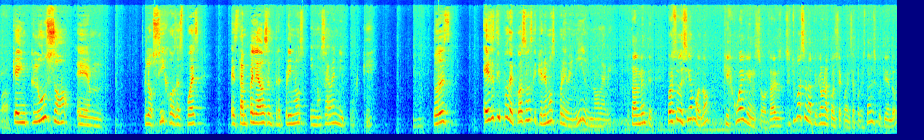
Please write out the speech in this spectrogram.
Wow. que incluso em, los hijos después están peleados entre primos y no saben ni por qué. Entonces, ese tipo de cosas son las que queremos prevenir, ¿no, David? Totalmente. Por eso decíamos, ¿no? Que jueguen solo. ¿sabes? Si tú vas a aplicar una consecuencia porque están discutiendo,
